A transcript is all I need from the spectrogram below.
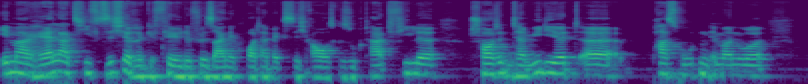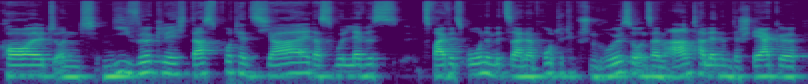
immer relativ sichere Gefilde für seine Quarterbacks sich rausgesucht hat, viele Short Intermediate äh, Passrouten immer nur called und nie wirklich das Potenzial, das Will Levis zweifelsohne mit seiner prototypischen Größe und seinem Armtalent und der Stärke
